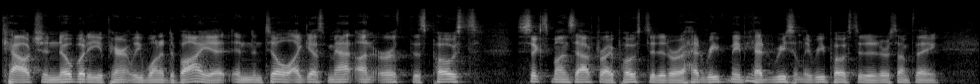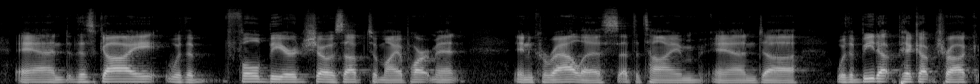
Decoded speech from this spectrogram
couch and nobody apparently wanted to buy it and until I guess Matt unearthed this post 6 months after I posted it or had re- maybe had recently reposted it or something and this guy with a full beard shows up to my apartment in Corrales at the time and uh, with a beat up pickup truck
